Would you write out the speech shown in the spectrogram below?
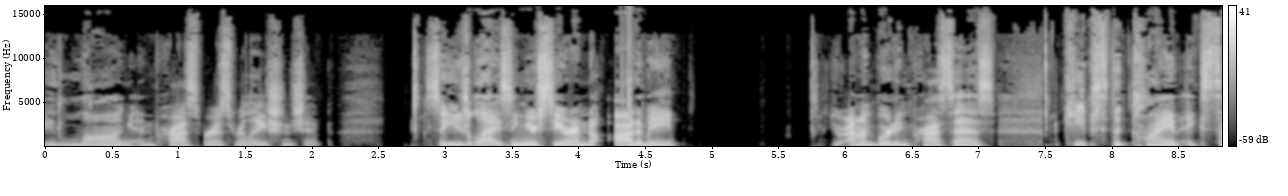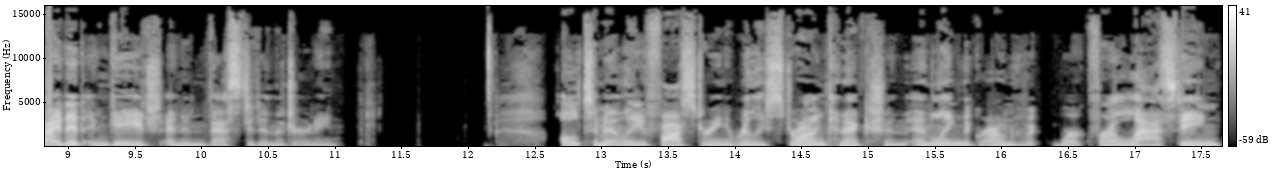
a long and prosperous relationship. So, utilizing your CRM to automate your onboarding process keeps the client excited, engaged, and invested in the journey ultimately fostering a really strong connection and laying the groundwork for a lasting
